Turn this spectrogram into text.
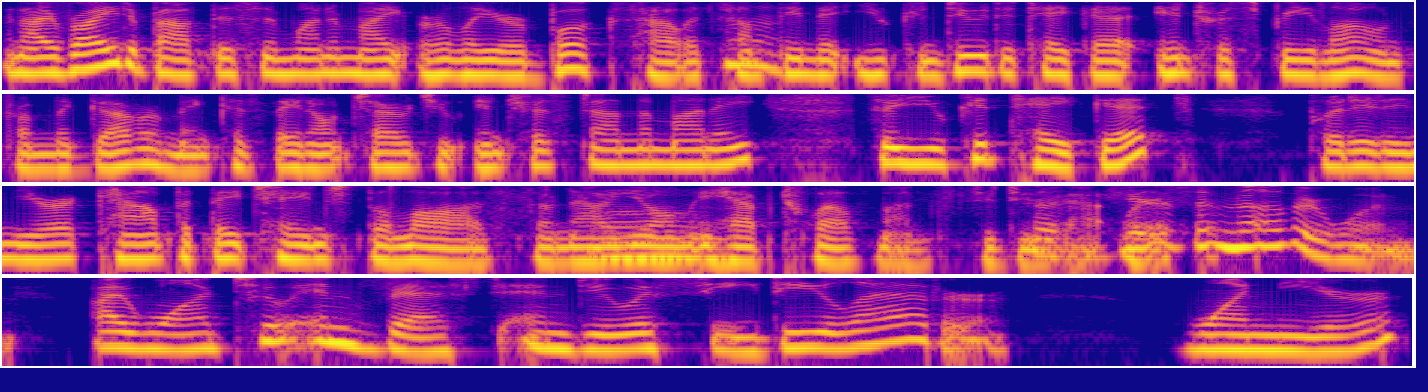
And I write about this in one of my earlier books how it's hmm. something that you can do to take an interest free loan from the government because they don't charge you interest on the money. So you could take it, put it in your account, but they changed the laws. So now oh. you only oh. have 12 months to do so that. Here's with. another one I want to invest and do a CD ladder. One year,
